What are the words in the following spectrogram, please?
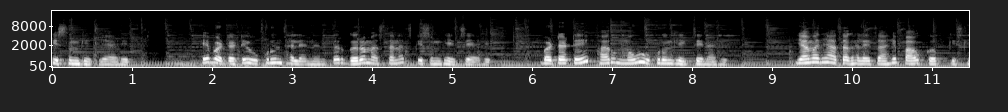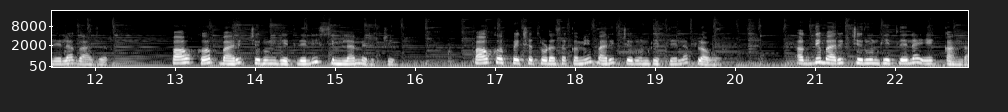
किसून घेतले आहेत. हे बटाटे उकडून झाल्यानंतर गरम असतानाच किसून घ्यायचे आहेत. बटाटे फार मऊ उकडून घ्यायचे नाहीत यामध्ये आता घालायचं आहे पाव कप किसलेला गाजर. पाव कप बारीक चिरून घेतलेली सिमला मिरची. पाव कपपेक्षा थोडासा कमी बारीक चिरून घेतलेला फ्लॉवर. अगदी बारीक चिरून घेतलेला एक कांदा.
